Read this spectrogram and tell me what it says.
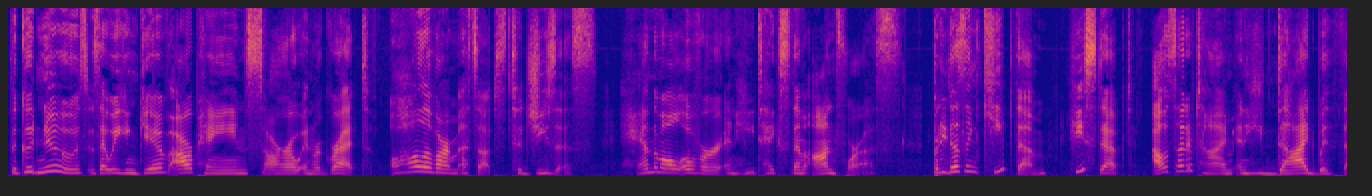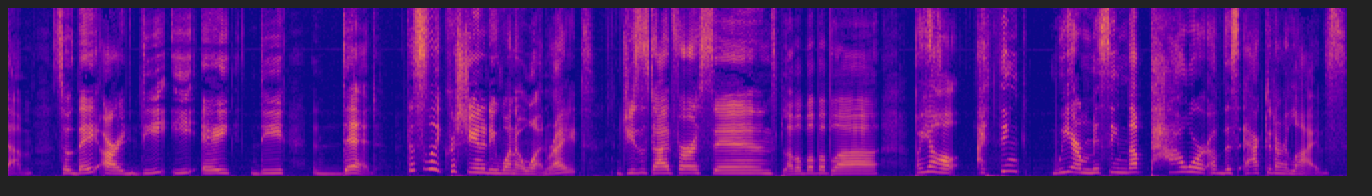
The good news is that we can give our pain, sorrow, and regret, all of our mess ups, to Jesus, hand them all over, and He takes them on for us. But He doesn't keep them. He stepped outside of time and he died with them. So they are D E A D dead. This is like Christianity 101, right? Jesus died for our sins, blah, blah, blah, blah, blah. But y'all, I think we are missing the power of this act in our lives.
